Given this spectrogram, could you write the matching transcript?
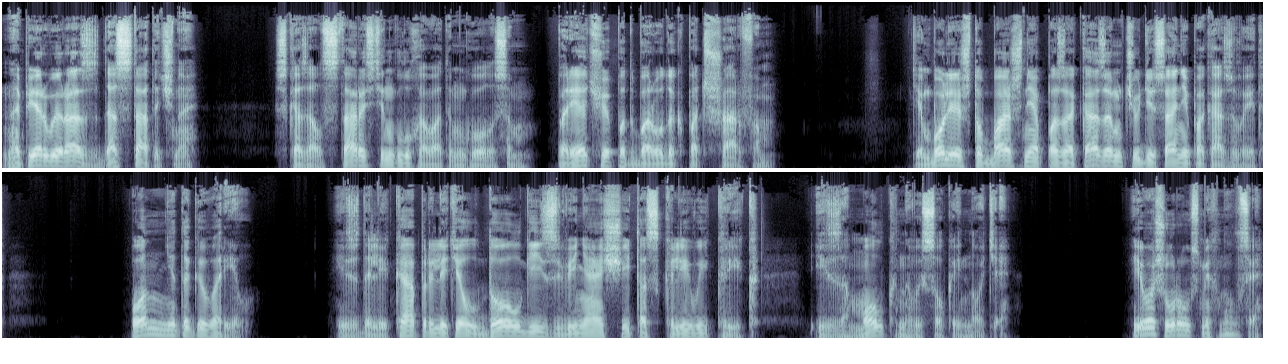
«На первый раз достаточно», — сказал Старостин глуховатым голосом, пряча подбородок под шарфом. «Тем более, что башня по заказам чудеса не показывает». Он не договорил. Издалека прилетел долгий, звенящий, тоскливый крик и замолк на высокой ноте. Ивашура усмехнулся.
